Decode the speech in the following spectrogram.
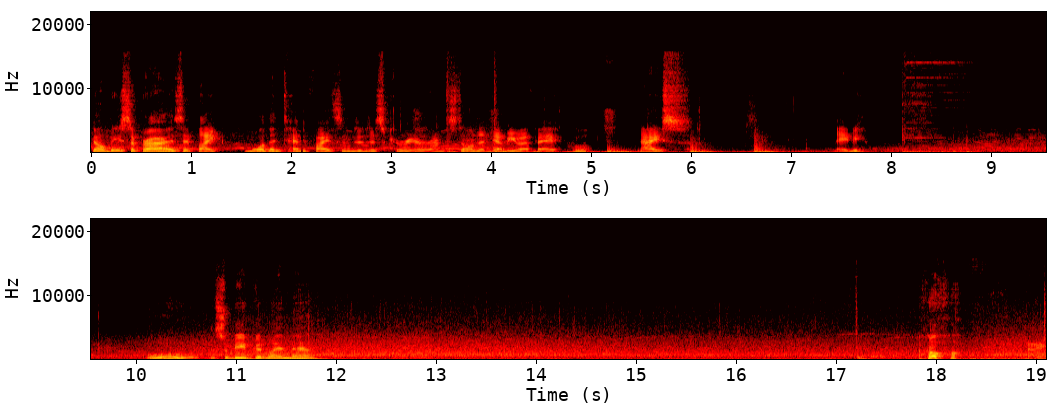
Don't be surprised if, like, more than 10 fights into this career, I'm still in the WFA. Nice. Maybe. Ooh, this would be a good win, man. Oh, nice.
